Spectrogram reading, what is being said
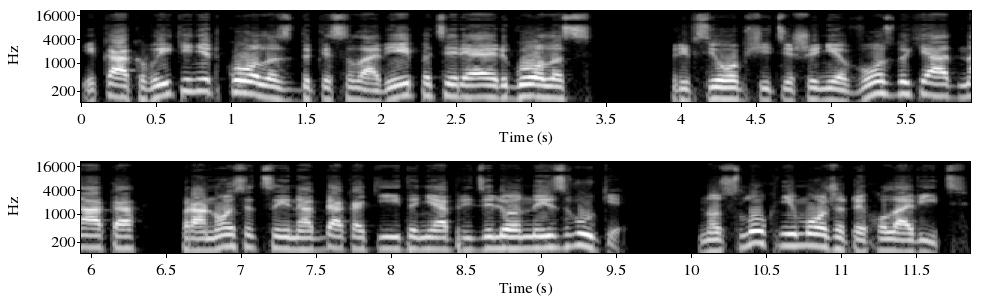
и как выкинет колос, так и соловей потеряет голос. При всеобщей тишине в воздухе, однако, проносятся иногда какие-то неопределенные звуки, но слух не может их уловить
